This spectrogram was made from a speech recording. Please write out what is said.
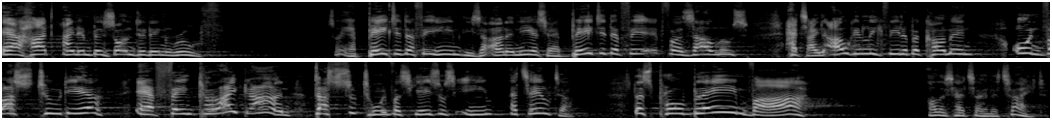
Er hat einen besonderen Ruf. So, er betete für ihn, dieser Ananias, er betete für, für Saulus, hat sein Augenlicht wieder bekommen. Und was tut er? Er fängt gleich an, das zu tun, was Jesus ihm erzählte. Das Problem war, alles hat seine Zeit.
